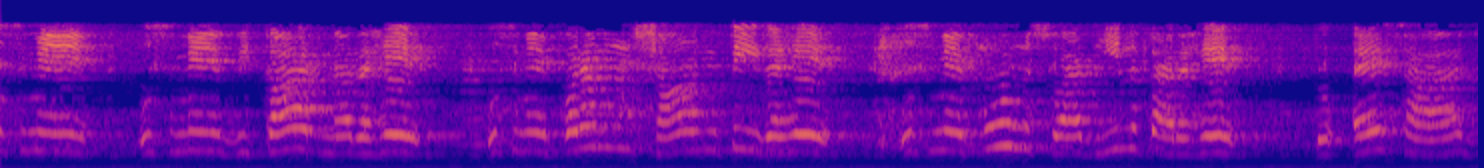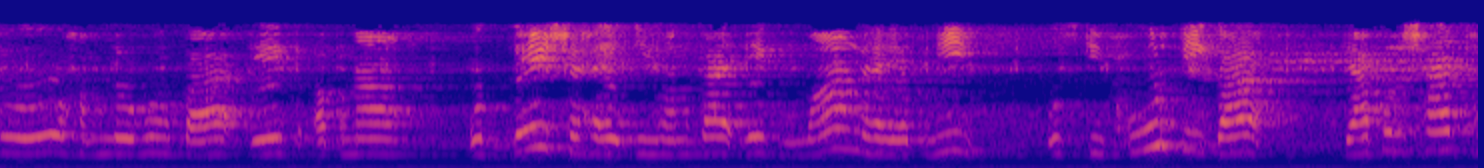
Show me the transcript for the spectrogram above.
उसमें उसमें विकार न रहे, उसमें परम शांति रहे, उसमें पूर्ण स्वाधीनता रहे। तो ऐसा जो हम लोगों का एक अपना उद्देश्य है, जीवन का एक मांग है अपनी, उसकी पूर्ति का क्या पुरुषार्थ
